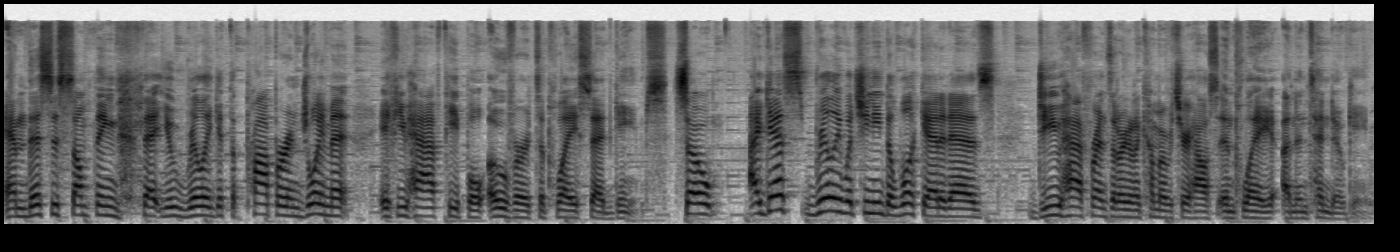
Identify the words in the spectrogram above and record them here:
And this is something that you really get the proper enjoyment if you have people over to play said games. So I guess really what you need to look at it as, do you have friends that are gonna come over to your house and play a Nintendo game?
